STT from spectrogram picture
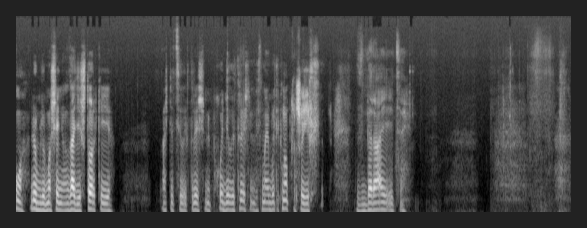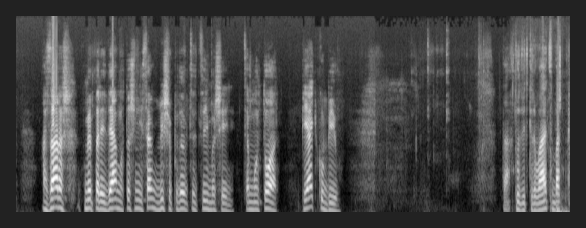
О, люблю в машині, вон ззаді шторки є. Бачите, ці електричні, не поході електричні, десь має бути кнопка, що їх збирає і це. А зараз ми перейдемо, то що мені саме більше подобається в цій машині. Це мотор. 5 кубів. Так, тут відкривається, бачите.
